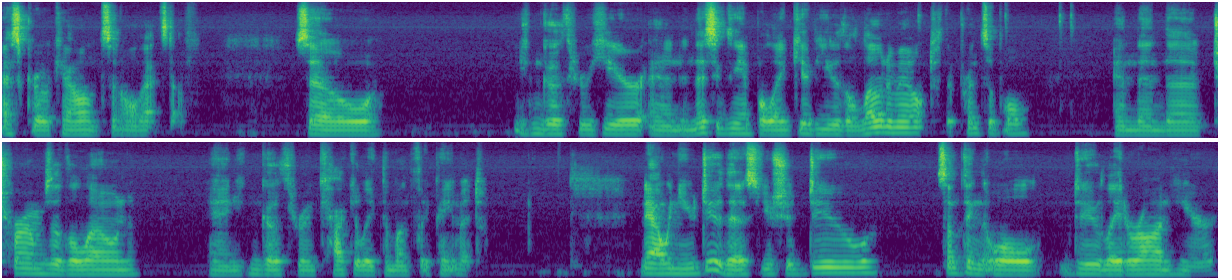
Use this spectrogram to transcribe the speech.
escrow accounts and all that stuff. So you can go through here and in this example I give you the loan amount, the principal, and then the terms of the loan and you can go through and calculate the monthly payment. Now when you do this you should do something that we'll do later on here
